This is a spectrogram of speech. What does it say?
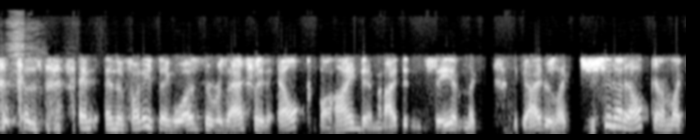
Because and and the funny thing was there was actually an elk behind him, and I didn't see him. The, the guide was like, "Did you see that elk?" And I'm like,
